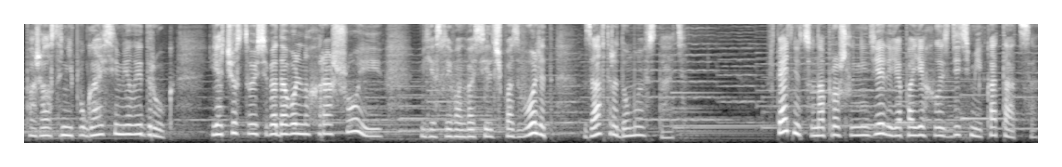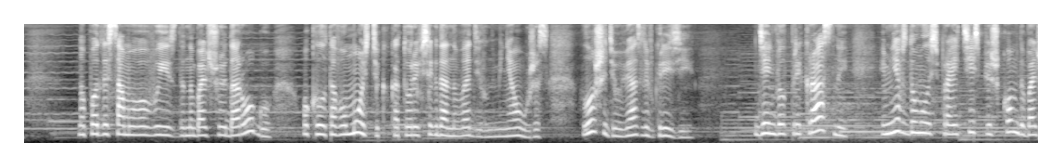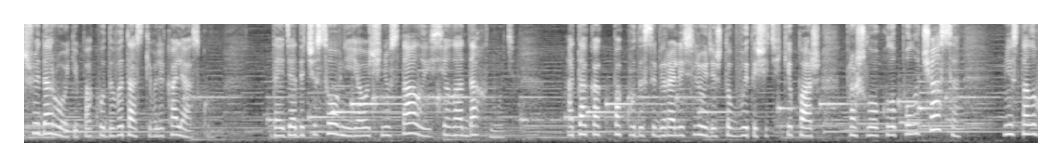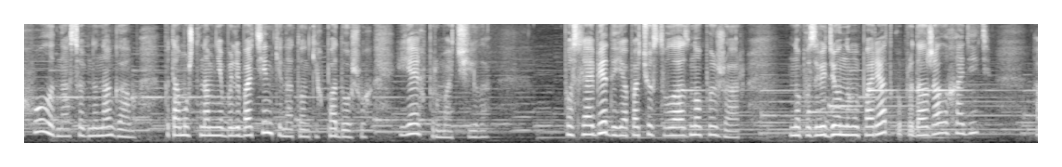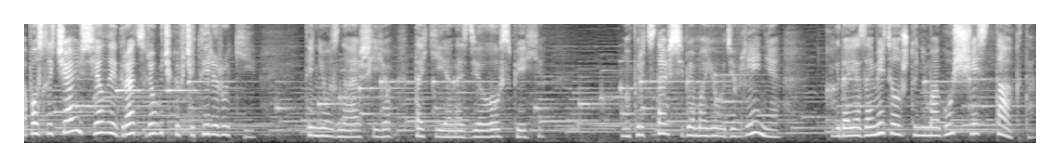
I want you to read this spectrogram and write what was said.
Пожалуйста, не пугайся, милый друг. Я чувствую себя довольно хорошо, и, если Иван Васильевич позволит, завтра думаю встать. В пятницу на прошлой неделе я поехала с детьми кататься, но подле самого выезда на большую дорогу, около того мостика, который всегда наводил на меня ужас, лошади увязли в грязи. День был прекрасный, и мне вздумалось пройтись пешком до большой дороги, покуда вытаскивали коляску. Дойдя до часовни, я очень устала и села отдохнуть. А так как, покуда собирались люди, чтобы вытащить экипаж, прошло около получаса, мне стало холодно, особенно ногам, потому что на мне были ботинки на тонких подошвах, и я их промочила. После обеда я почувствовала озноб и жар, но по заведенному порядку продолжала ходить а после чаю села играть с Любочкой в четыре руки. Ты не узнаешь ее, такие она сделала успехи. Но представь себе мое удивление, когда я заметила, что не могу счесть так-то.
